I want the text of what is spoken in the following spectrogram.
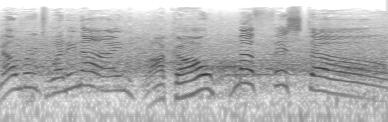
Number 29, Rocco Mephisto.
